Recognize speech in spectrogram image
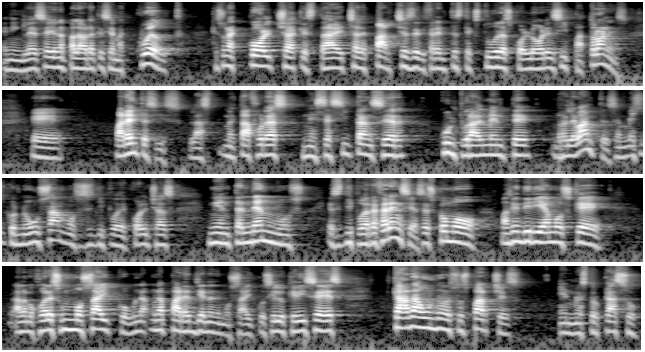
en inglés hay una palabra que se llama quilt, que es una colcha que está hecha de parches de diferentes texturas, colores y patrones. Eh, Paréntesis, las metáforas necesitan ser culturalmente relevantes. En México no usamos ese tipo de colchas ni entendemos ese tipo de referencias. Es como, más bien diríamos que a lo mejor es un mosaico, una, pared llena de mosaicos. Y lo que dice es, cada uno de estos parches, en nuestro caso,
